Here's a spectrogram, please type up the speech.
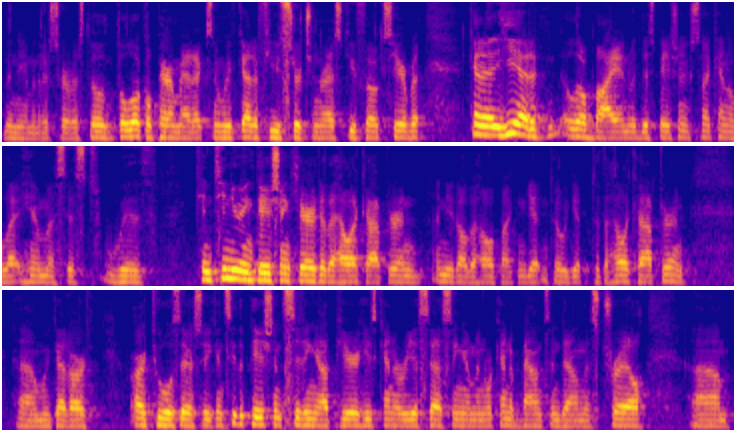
the name of their service, the, the local paramedics, and we've got a few search and rescue folks here, but kind of he had a, a little buy-in with this patient, so I kind of let him assist with continuing patient care to the helicopter, and I need all the help I can get until we get to the helicopter, and um, we've got our, our tools there. So you can see the patient sitting up here. He's kind of reassessing him, and we're kind of bouncing down this trail. Um,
